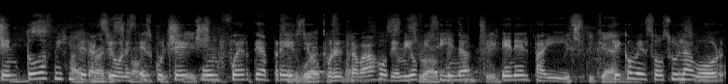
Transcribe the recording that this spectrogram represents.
En todas mis interacciones escuché un fuerte aprecio por el trabajo de mi oficina en el país, que comenzó su labor,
